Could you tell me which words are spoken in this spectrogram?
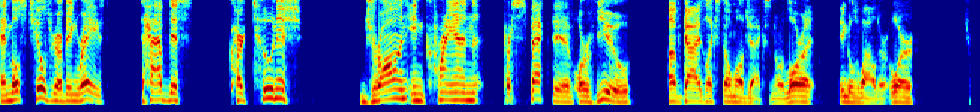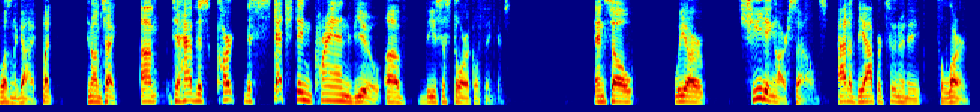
and most children are being raised to have this cartoonish, drawn in crayon perspective or view of guys like Stonewall Jackson or Laura Ingalls Wilder, or she wasn't a guy, but you know what I'm saying? Um, to have this cart, this sketched in crayon view of these historical figures. And so we are cheating ourselves out of the opportunity to learn.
